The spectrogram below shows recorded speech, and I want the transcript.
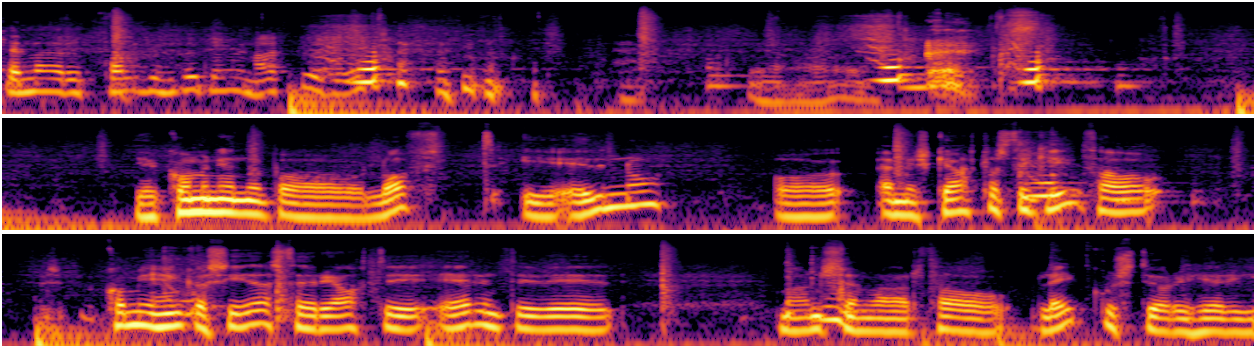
Kenna þér að tala um fullan minn Ég er komin hérna upp á loft í Eðnú og ef mér skjáttlast ekki þá kom ég hinga síðast þegar ég átti erindi við mann sem var þá leikustjóri hér í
